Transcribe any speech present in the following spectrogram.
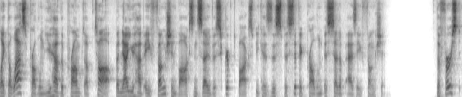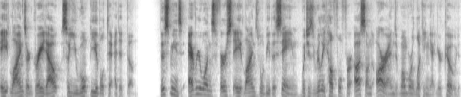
Like the last problem, you have the prompt up top, but now you have a function box instead of a script box because this specific problem is set up as a function. The first 8 lines are grayed out, so you won't be able to edit them. This means everyone's first 8 lines will be the same, which is really helpful for us on our end when we're looking at your code.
